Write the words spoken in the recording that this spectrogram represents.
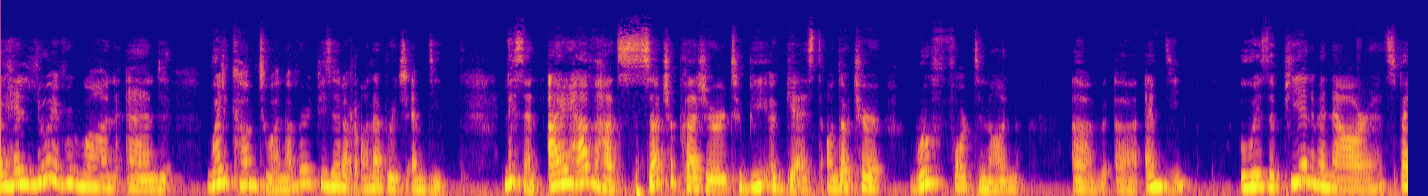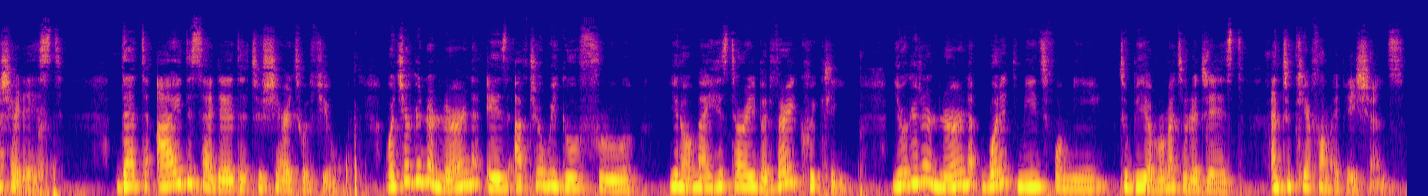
Well, hello everyone, and welcome to another episode of Unabridged MD. Listen, I have had such a pleasure to be a guest on Dr. Ruth Thornton, uh, uh, MD, who is a PM&R specialist that I decided to share it with you. What you're going to learn is after we go through, you know, my history, but very quickly, you're going to learn what it means for me to be a rheumatologist and to care for my patients.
